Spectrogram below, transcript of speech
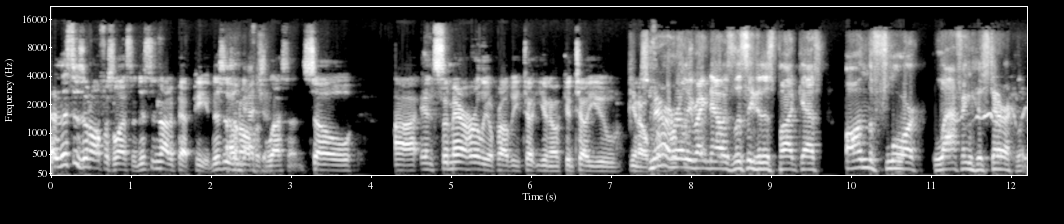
Uh, this is an office lesson. This is not a pet peeve. This is oh, an gotcha. office lesson. So uh, and Samara Hurley will probably tell you know can tell you you know. Samara Hurley right now is listening to this podcast on the floor laughing hysterically.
